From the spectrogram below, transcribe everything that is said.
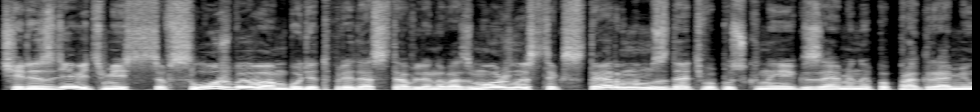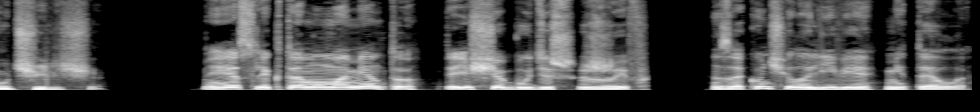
Через 9 месяцев службы вам будет предоставлена возможность экстерном сдать выпускные экзамены по программе училища. «Если к тому моменту ты еще будешь жив», — закончила Ливия Мителла.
